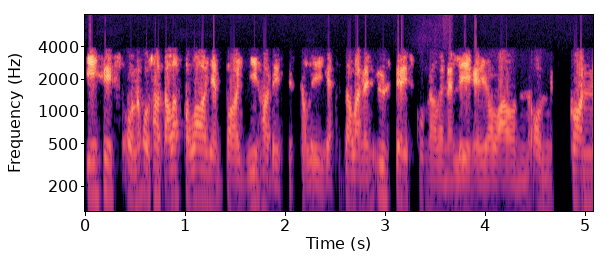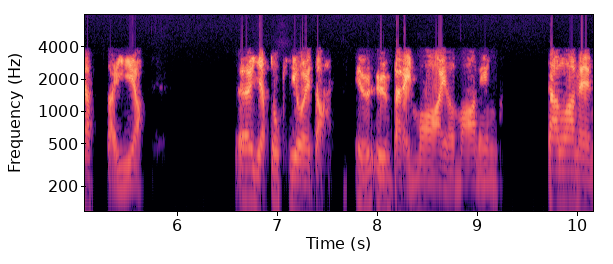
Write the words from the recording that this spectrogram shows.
ISIS on osa tällaista laajempaa jihadistista liikettä, tällainen yhteiskunnallinen liike, jolla on, on kannattajia ja tukijoita ympäri maailmaa, niin tällainen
